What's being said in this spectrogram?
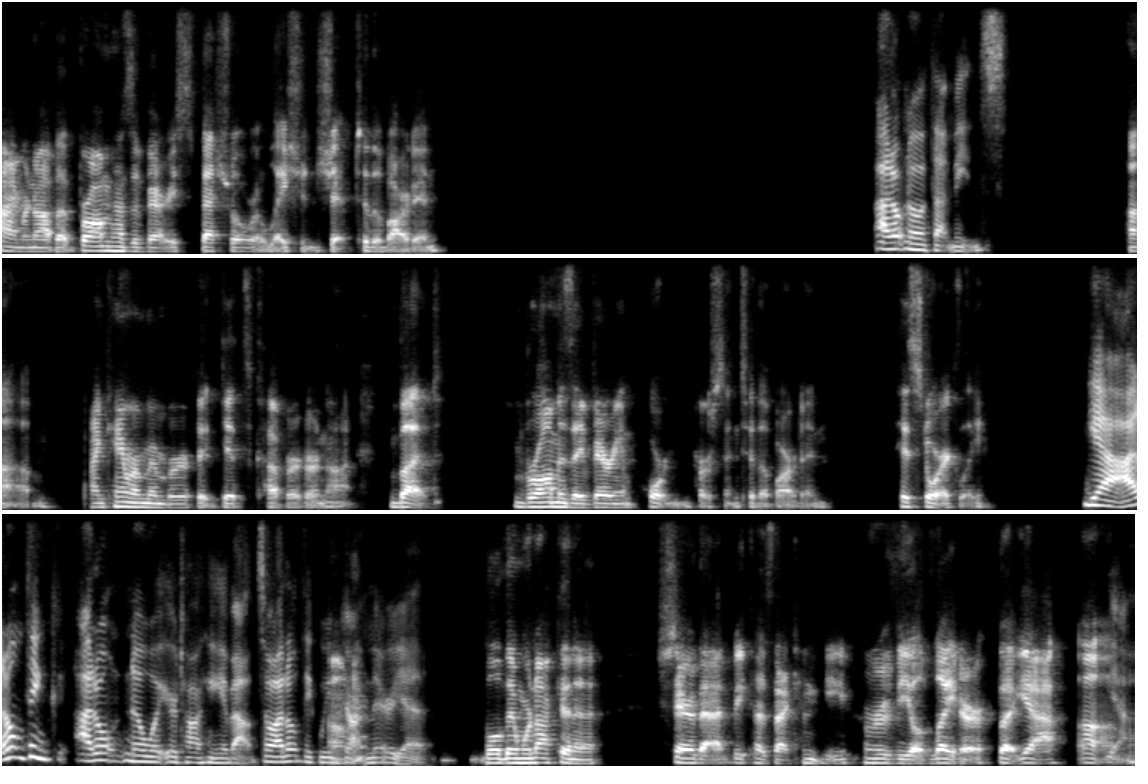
time or not, but Brom has a very special relationship to the Varden. I don't know what that means. Um, I can't remember if it gets covered or not, but Brom is a very important person to the Varden historically. Yeah, I don't think I don't know what you're talking about, so I don't think we've gotten there yet. Well, then we're not gonna share that because that can be revealed later. But yeah, um, yeah.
